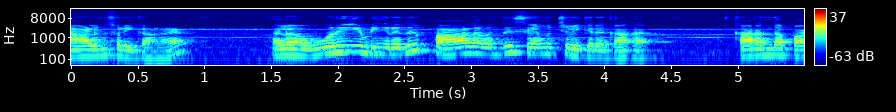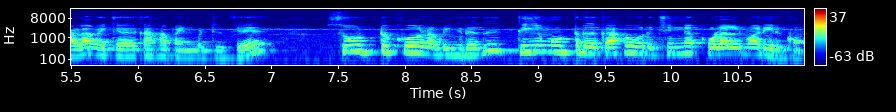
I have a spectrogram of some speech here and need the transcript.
நாலுன்னு சொல்லியிருக்காங்க. அதில் உரி அப்படிங்கிறது பாலை வந்து சேமித்து வைக்கிறதுக்காக. கறந்த பாலை வைக்கிறதுக்காக பயன்பட்டுருக்கு. சூட்டுக்கோல் அப்படிங்கிறது தீ மூட்டுறதுக்காக ஒரு சின்ன குழல் மாதிரி இருக்கும்.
